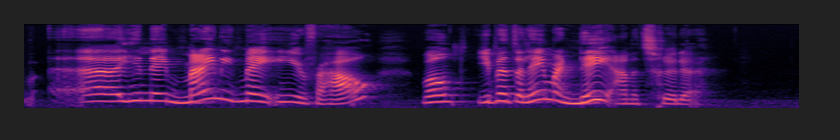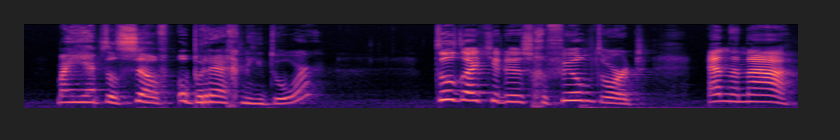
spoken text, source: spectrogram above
uh, Je neemt mij niet mee in je verhaal, want je bent alleen maar nee aan het schudden. Maar je hebt dat zelf oprecht niet door. Totdat je dus gefilmd wordt en daarna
